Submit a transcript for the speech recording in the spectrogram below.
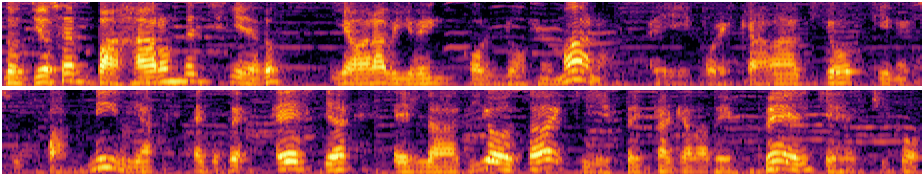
los dioses bajaron del cielo y ahora viven con los humanos. Y pues cada dios tiene su familia. Entonces, esta es la diosa que está encargada de Bel, que es el chico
